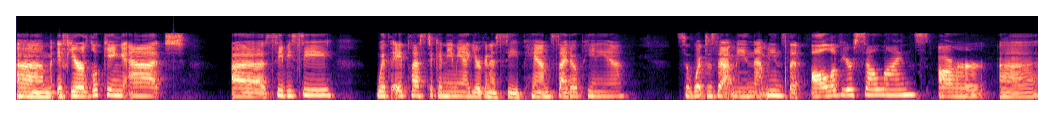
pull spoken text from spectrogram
Um, if you're looking at uh, CBC with aplastic anemia, you're going to see pancytopenia, so what does that mean? That means that all of your cell lines are uh,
